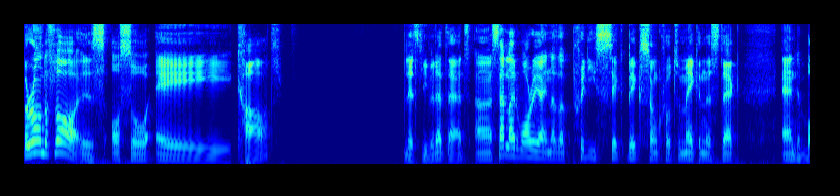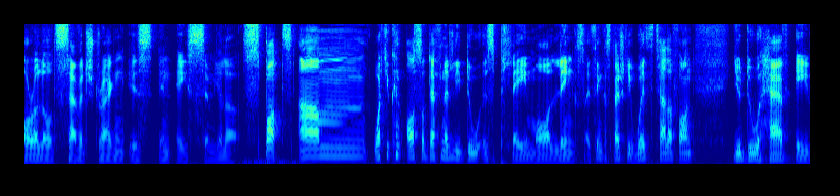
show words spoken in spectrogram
Baronne de Fleur is also a card let's leave it at that. Uh, Satellite Warrior, another pretty sick big Synchro to make in this deck. And Borreload Savage Dragon is in a similar spot. Um, what you can also definitely do is play more links. I think especially with Telephone, you do have a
